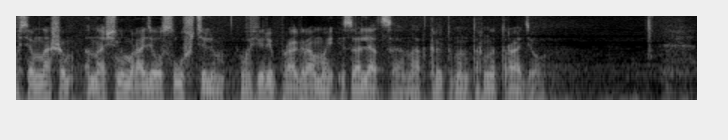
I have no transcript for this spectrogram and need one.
Всем нашим ночным радиослушателям. В эфире программа «Изоляция» на открытом интернет-радио.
